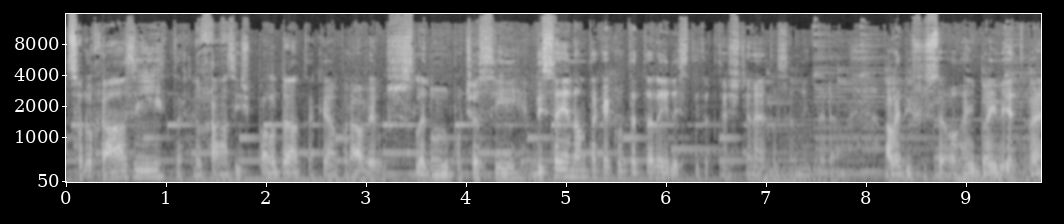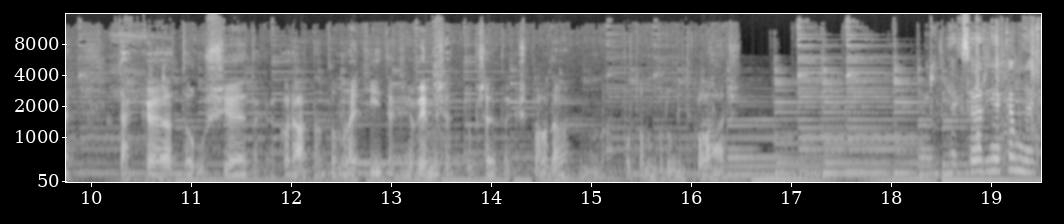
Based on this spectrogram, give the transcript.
co dochází, tak dochází špalda, tak já právě už sleduju počasí. Když se jenom tak jako tetely listy, tak to ještě ne, to se mít nedá. Ale když už se ohejbají větve, tak eh, to už je tak akorát na tom letí, takže vím, že dobře, tak špalda a potom budu mít koláč. Jak se vaří na kamnek.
